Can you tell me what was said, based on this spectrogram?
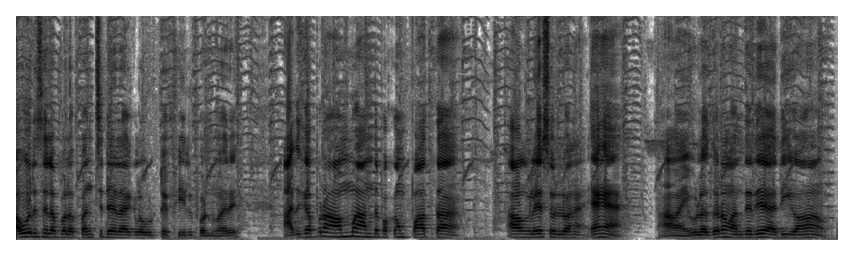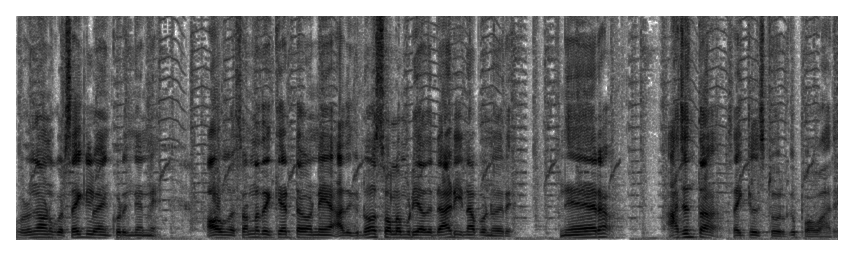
அவர் சில பல பஞ்சு டைலாக்ல விட்டு ஃபீல் பண்ணுவார். அதுக்கப்புறம் அம்மா அந்த பக்கம் பார்த்தா அவங்களே சொல்லுவாங்க ஏங்க அவன் இவ்வளோ தூரம் வந்ததே அதிகம். ஒழுங்காக அவனுக்கு ஒரு சைக்கிள் வாங்கி கொடுங்கன்னு. அவங்க சொன்னதை கேட்ட உடனே அதுக்கு நோ சொல்ல முடியாத டாடி என்ன பண்ணுவார்? நேராக அஜந்தா சைக்கிள் ஸ்டோருக்கு போவார்.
